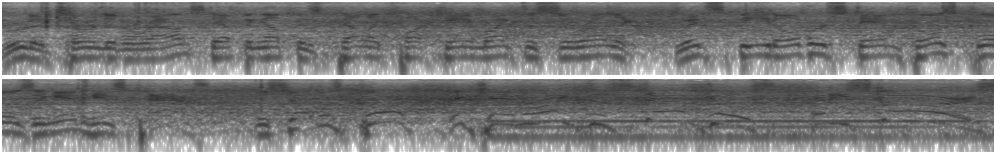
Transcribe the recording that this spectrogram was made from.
Rutta turned it around, stepping up his pellet puck came right to Cirelli. With speed over, Stamkos closing in. His pass. The shot was blocked. It came right to Stamkos, and he scores!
